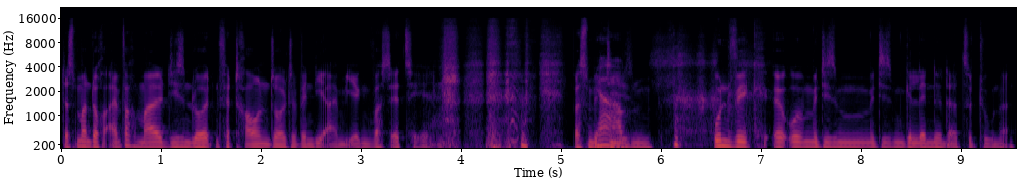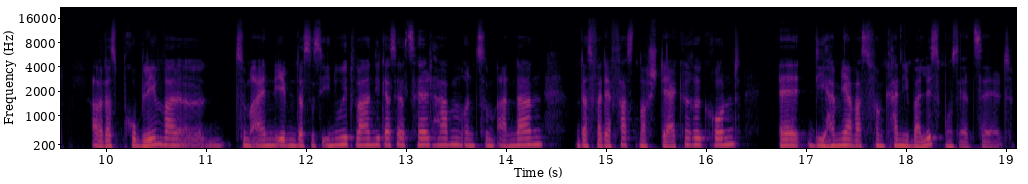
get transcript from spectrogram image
dass man doch einfach mal diesen Leuten vertrauen sollte, wenn die einem irgendwas erzählen. was mit ja. diesem Unweg, äh, mit, diesem, mit diesem Gelände da zu tun hat. Aber das Problem war äh, zum einen eben, dass es Inuit waren, die das erzählt haben, und zum anderen, und das war der fast noch stärkere Grund, äh, die haben ja was von Kannibalismus erzählt.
